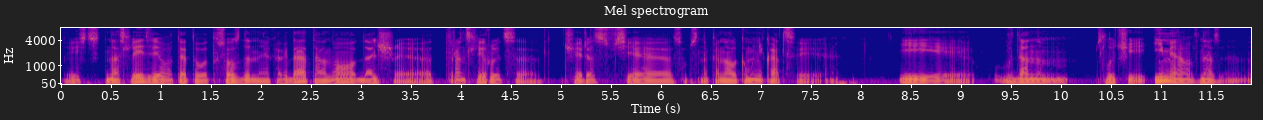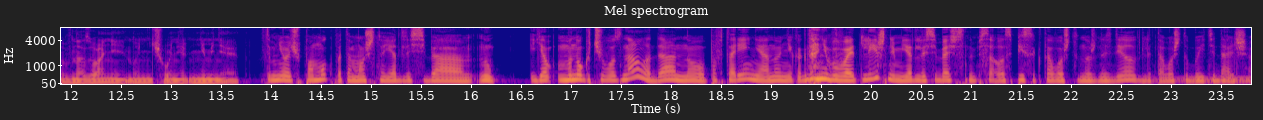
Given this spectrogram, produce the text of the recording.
То есть наследие вот это вот созданное когда-то, оно дальше транслируется через все, собственно, каналы коммуникации. И в данном случае имя в, наз... в названии ну, ничего не, не меняет. Ты мне очень помог, потому что я для себя, ну, я много чего знала, да, но повторение, оно никогда не бывает лишним. Я для себя сейчас написала список того, что нужно сделать для того, чтобы идти дальше.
